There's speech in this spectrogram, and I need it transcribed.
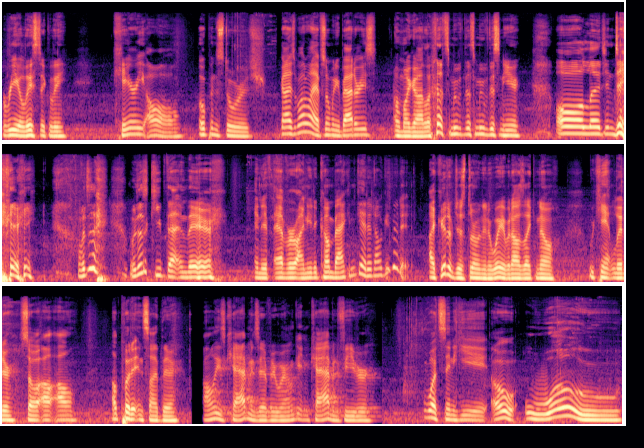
Realistically. Carry all. Open storage. Guys, why do I have so many batteries? Oh my god, let's move let's move this in here. Oh, legendary. we'll, just, we'll just keep that in there. And if ever I need to come back and get it, I'll give it. I could have just thrown it away, but I was like, no, we can't litter. So I'll, I'll, I'll put it inside there. All these cabins everywhere. I'm getting cabin fever. What's in here? Oh, whoa.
